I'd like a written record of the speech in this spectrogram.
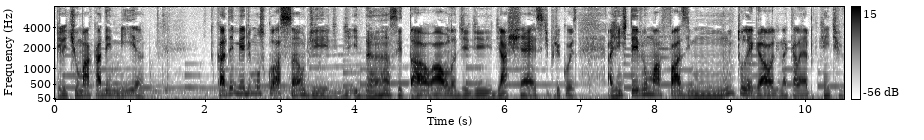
ele tinha uma academia, academia de musculação, de, de, de dança e tal, aula de, de, de axé, esse tipo de coisa. A gente teve uma fase muito legal ali naquela época que a gente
